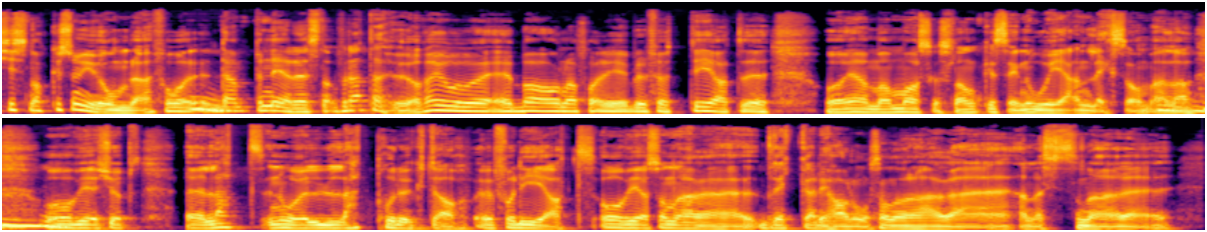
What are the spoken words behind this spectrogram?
ikke snakke så mye om det, for å dempe ned det. For dette hører jo eh, barna fra de blir født i, at eh, å ja, mamma skal slanke seg nå igjen, liksom. Eller og vi har kjøpt eh, lett, noe lettprodukter eh, fordi at 'Å, vi har sånne her, eh, drikker de har nå, sånne eh, eller sånne her, eh,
